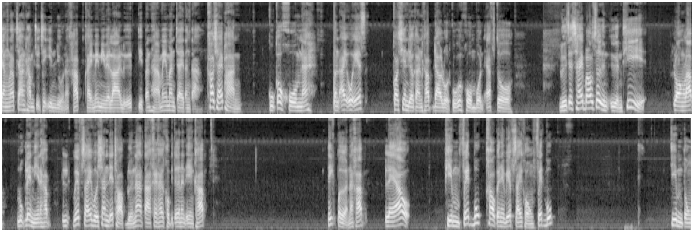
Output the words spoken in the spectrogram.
ยังรับจ้างทำจุดเช็คอินอยู่นะครับ ใครไม่มีเวลาหรือติดปัญหาไม่มั่นใจต่างๆ เข้าใช้ผ่าน Google Chrome นะส่วน iOS ก็เช่นเดียวกันครับ ดาวน์โหลด Google Chrome บน App Store หรือจะใช้เบราว์เซอร์อื่น ๆ ที่รองรับลูกเล่นนี้นะครับ เว็บไซต์เวอร์ชันเดสก์ท็อปหรือหน้าตาคล้ายๆคอมพิวเตอร์นั่นเองครับ ติ๊กเปิดนะครับ แล้วพิมพ์ Facebook เข้าไปในเว็บไซต์ของ Facebook จิ้มตรง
